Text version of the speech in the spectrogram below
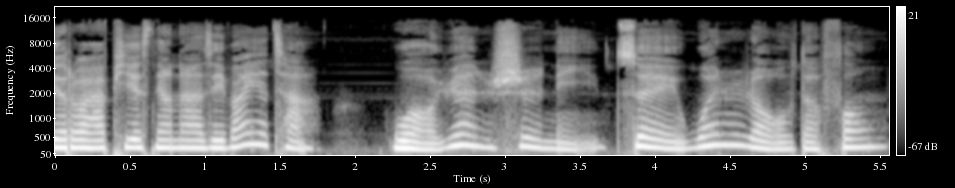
Первая песня называется «我愿是你最温柔的风».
